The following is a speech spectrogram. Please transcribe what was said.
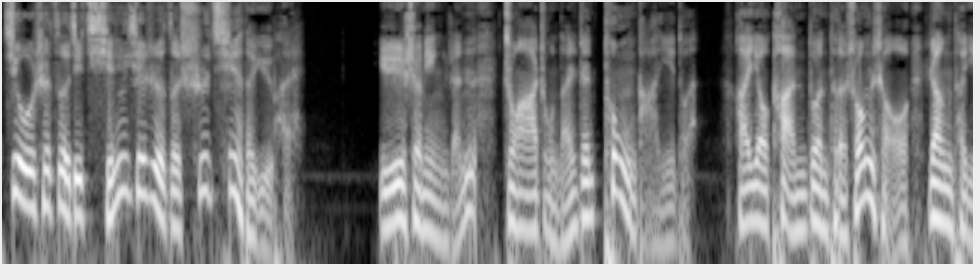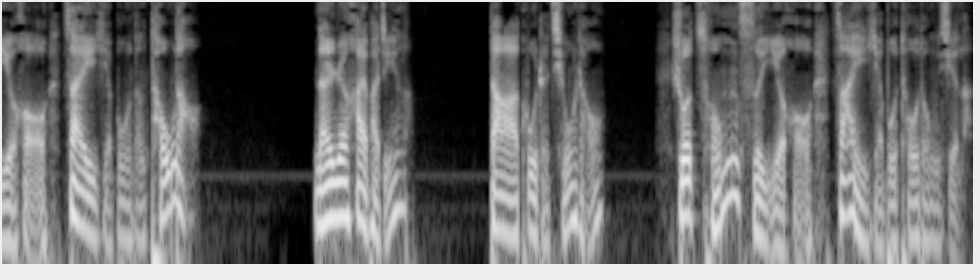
就是自己前些日子失窃的玉佩。于是命人抓住男人痛打一顿，还要砍断他的双手，让他以后再也不能偷盗。男人害怕极了，大哭着求饶，说从此以后再也不偷东西了。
